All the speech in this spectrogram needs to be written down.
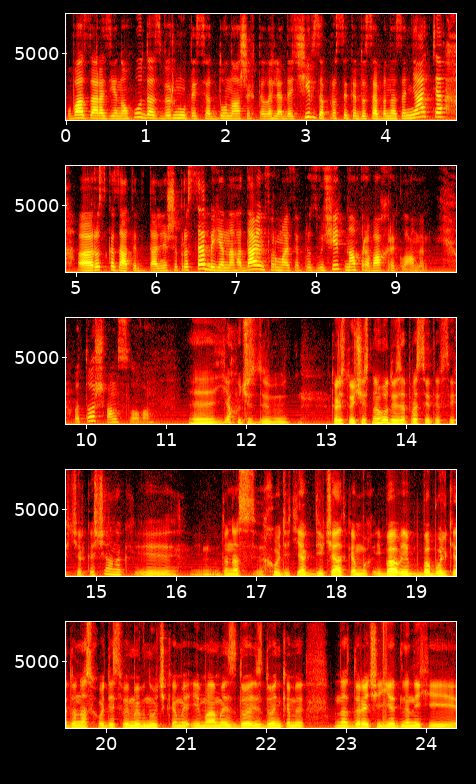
У вас зараз є нагода звернутися до наших телеглядачів, запросити до себе на заняття, е, розказати детальніше про себе. Я нагадаю, інформація прозвучить на правах реклами. Отож, вам слово. Е, Я хочу, е, користуючись нагодою, запросити всіх черкащанок. До нас ходять як дівчатка, і ба- і бабульки до нас ходять своїми внучками, і мами з до- з доньками. У нас, до речі, є для них і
